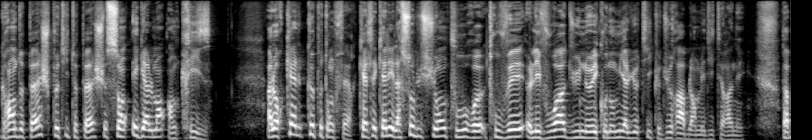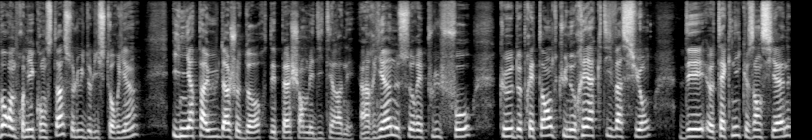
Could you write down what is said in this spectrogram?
grande pêche, petite pêche, sont également en crise. Alors que peut-on faire? Quelle, est la solution pour euh, trouver les voies d'une économie halieutique durable en Méditerranée? D'abord un premier constat, celui de l'historien, il n'y a pas eu d'âge d'or des pêches en Méditerranée. Rien ne serait plus faux que de prétendre qu'une réactivation des euh, techniques anciennes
